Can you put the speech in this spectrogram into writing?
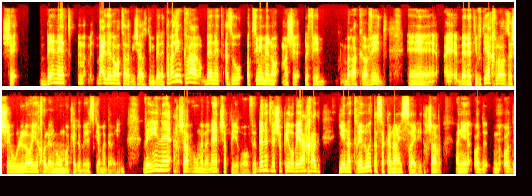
שבנט, ביידן לא רצה את הפגישה הזאת עם בנט, אבל אם כבר בנט, אז הוא הוציא ממנו מה שלפי ברק רביד, אה, בנט הבטיח לו זה שהוא לא יחולל מהומות לגבי הסכם הגרעין, והנה עכשיו הוא ממנה את שפירו, ובנט ושפירו ביחד ינטרלו את הסכנה הישראלית. עכשיו, אני עוד, עוד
